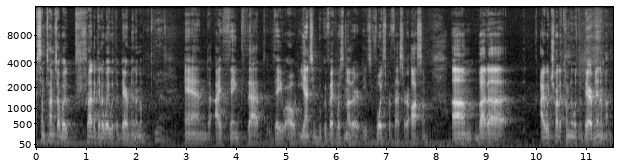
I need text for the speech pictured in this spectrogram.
sometimes I would try to get away with the bare minimum. Yeah. And I think that they were, oh, Yanci Bukovec was another, he's a voice professor, awesome. Um, but uh, I would try to come in with the bare minimum.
